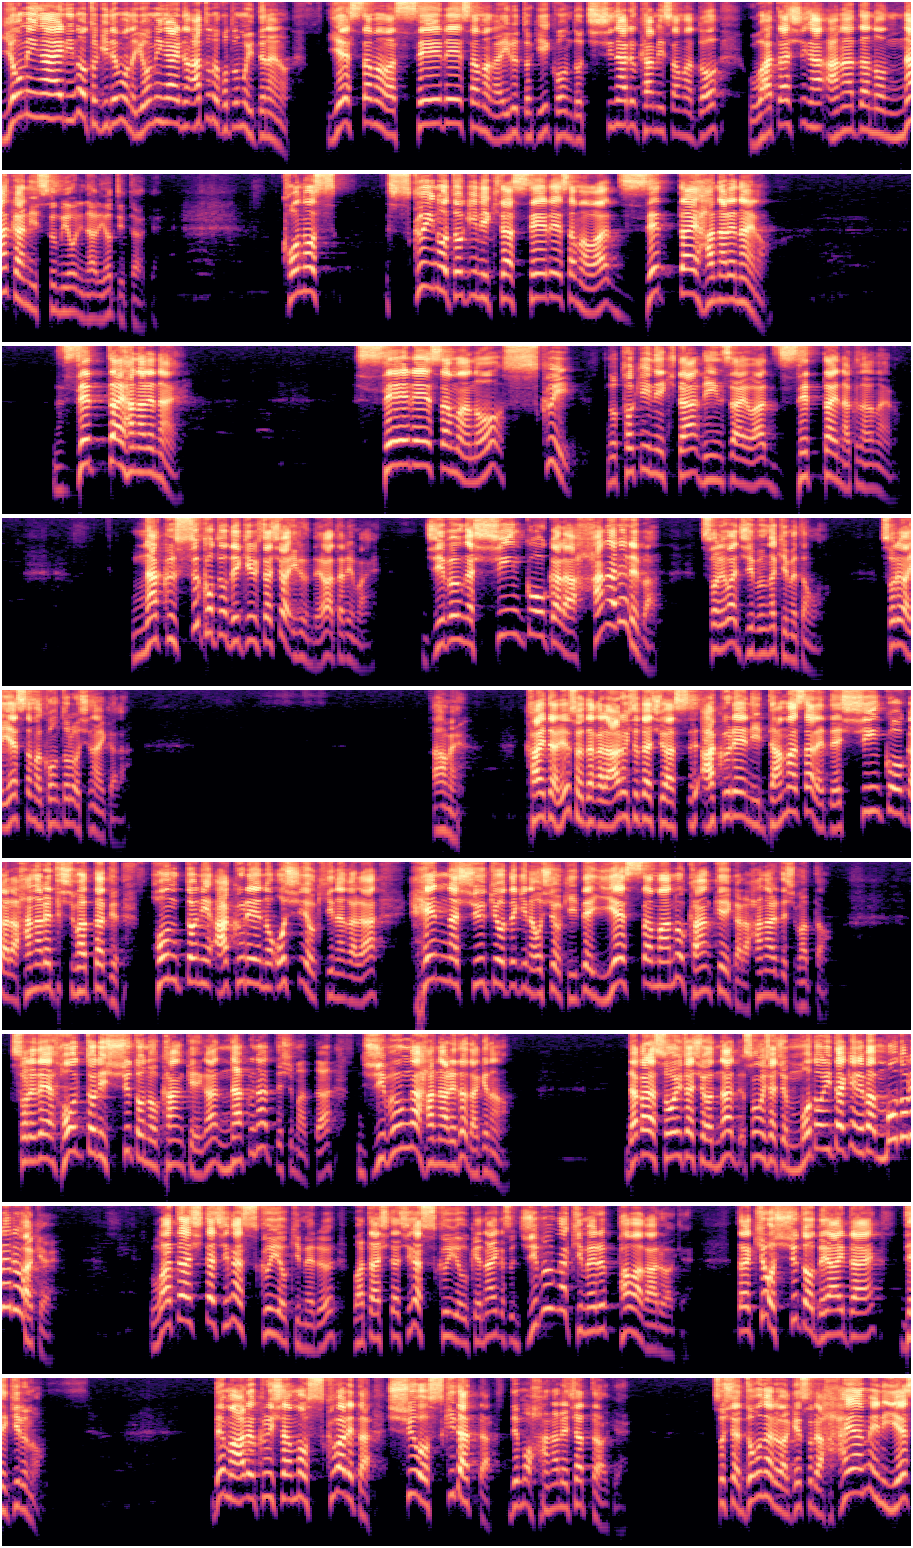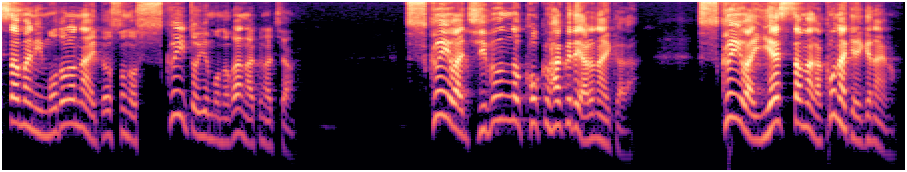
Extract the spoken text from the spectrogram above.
よみがえりの時でも、よみがえりの後のことも言ってないの。イエス様は聖霊様がいるとき、今度父なる神様と私があなたの中に住むようになるよって言ったわけ。この救いの時に来た聖霊様は絶対離れないの。絶対離れない。聖霊様の救いの時に来た臨在は絶対なくならないの。なくすことできる人たちはいるんだよ、当たり前。自分が信仰から離れれば、それは自分が決めたもの。それはイエス様コントロールしないから。アーメン書いてあるよ。それだからある人たちは悪霊に騙されて信仰から離れてしまったっていう。本当に悪霊の教えを聞きながら変な宗教的な教えを聞いてイエス様の関係から離れてしまったの。それで本当に主との関係がなくなってしまった。自分が離れただけなの。だからそういう人たちはその人たちは戻りたければ戻れるわけ。私たちが救いを決める。私たちが救いを受けないか自分が決めるパワーがあるわけ。だから今日主と出会いたい。できるの。でもあるクリスチャンも救われた。主を好きだった。でも離れちゃったわけ。そしたらどうなるわけ？それは早めにイエス様に戻らないとその救いというものがなくなっちゃう。救いは自分の告白でやらないから。救いはイエス様が来なきゃいけないの。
